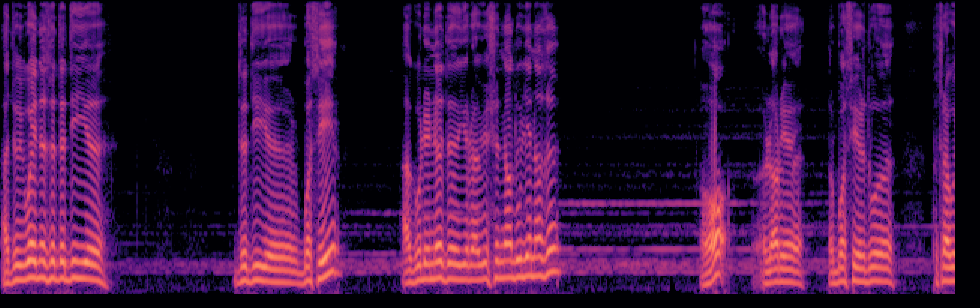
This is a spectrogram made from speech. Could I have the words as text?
a du wen ze de di de di bossir a golene de yura wish na du lena ze oh lor ye bosir du petrawe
